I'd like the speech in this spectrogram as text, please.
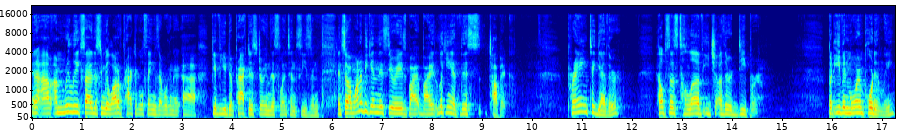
And I'm really excited. There's going to be a lot of practical things that we're going to uh, give you to practice during this Lenten season. And so I want to begin this series by, by looking at this topic. Praying together helps us to love each other deeper. But even more importantly,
